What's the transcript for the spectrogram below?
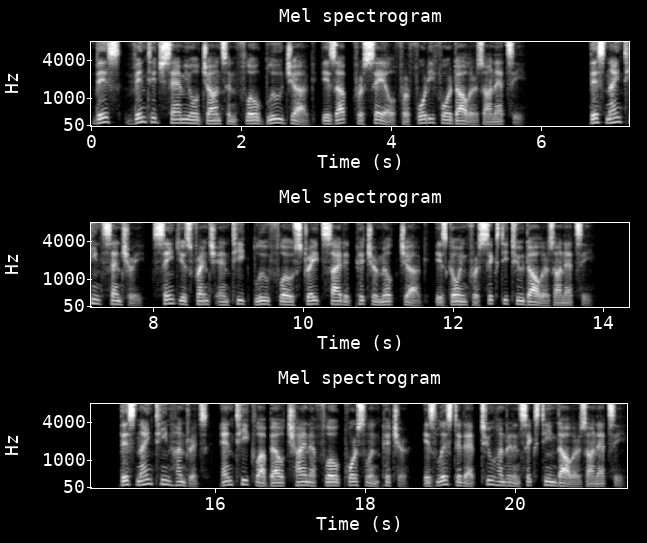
This vintage Samuel Johnson Flow Blue Jug is up for sale for $44 on Etsy. This 19th century. Hugh's French antique blue flow straight-sided pitcher milk jug is going for $62 on Etsy. This 1900s, antique La Belle China Flow porcelain pitcher, is listed at $216 on Etsy.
